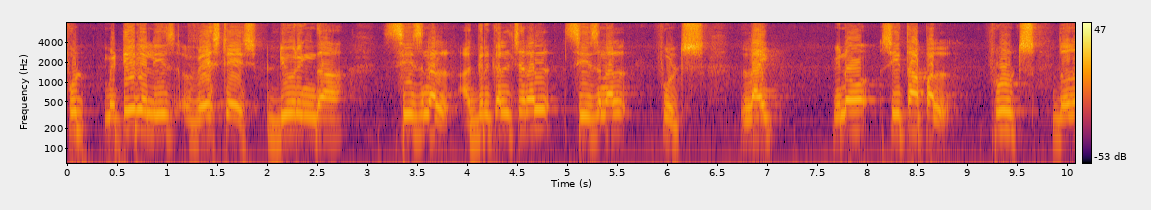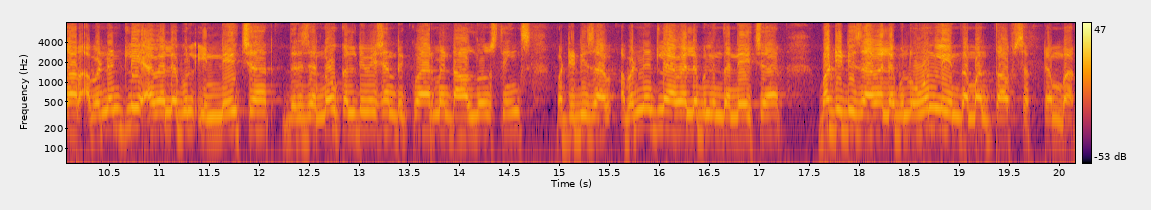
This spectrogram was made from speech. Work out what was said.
food material is wastage during the seasonal agricultural seasonal foods. Like you know sitapal fruits those are abundantly available in nature. There is a no cultivation requirement all those things but it is abundantly available in the nature but it is available only in the month of september.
